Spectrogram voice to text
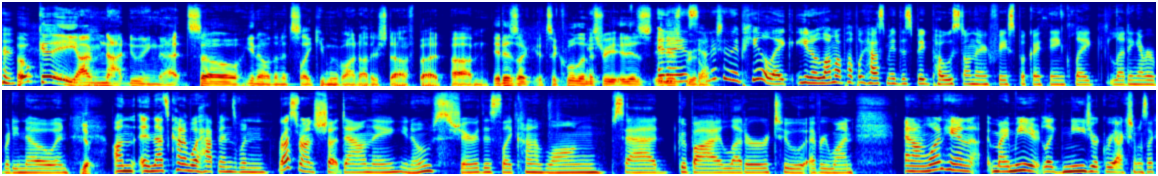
like, okay, I'm not doing that. So, you know, then it's like you move on to other stuff. But um, it is a it's a cool industry. It is it and is I brutal. understand the appeal. Like, you know, Longmont Public House made this big post on their Facebook, I think, like letting everybody know. And Yep. on and that's kind of what happens when restaurants shut down. They, you know, share this like kind of long, sad goodbye letter to everyone. And on one hand, my immediate like knee jerk reaction was like,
